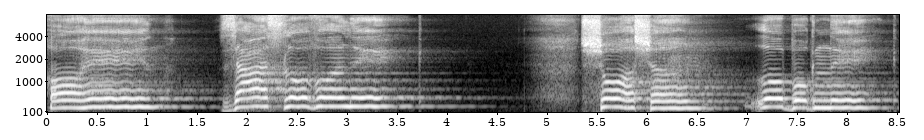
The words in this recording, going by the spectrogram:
Ha én zászló volnék, sohasem lobognék,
